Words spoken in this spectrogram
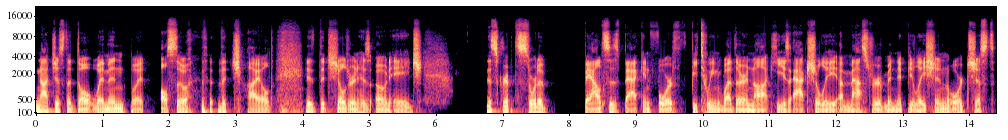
not just adult women, but also the child, the children his own age. The script sort of bounces back and forth between whether or not he is actually a master of manipulation or just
